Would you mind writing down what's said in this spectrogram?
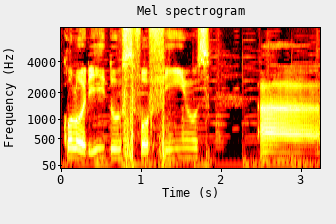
coloridos, fofinhos. Ah,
